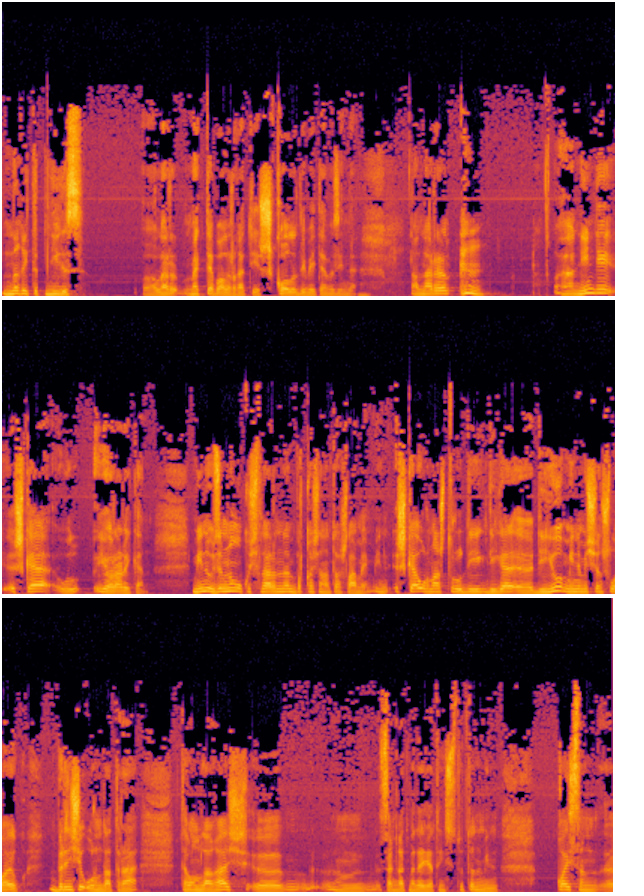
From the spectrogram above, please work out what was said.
итеп нигез алар мәктәп алырга тиеш, школа дип әйтәбез инде. Аннары нинди эшкә ул ярар икән. Мин үземнең укучыларымны беркайчан да ташламыйм. Мин эшкә урнаштыру э, дию минем өчен шулай ук беренче урында тора. Тамамлагач, э, сәнгать мәдәният институтын мин кайсын э,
